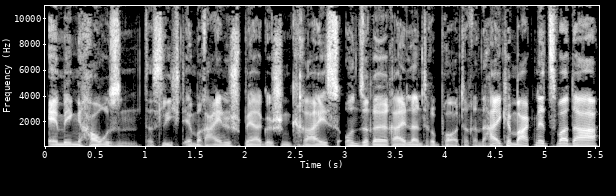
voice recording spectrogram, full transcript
Emminghausen. Das liegt im Rheinisch-Bergischen Kreis. Unsere Rheinland-Reporterin Heike Magnitz war da.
